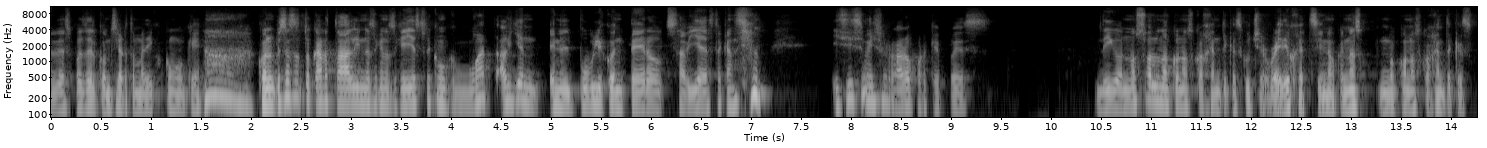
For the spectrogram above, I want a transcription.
después del concierto me dijo como que, "Ah, cuando empezaste a tocar tal y no sé qué, no sé qué, y estoy como que, ¿what? Alguien en el público entero sabía esta canción. Y sí se me hizo raro porque, pues, digo, no solo no conozco a gente que escuche Radiohead, sino que no, no conozco a gente que es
